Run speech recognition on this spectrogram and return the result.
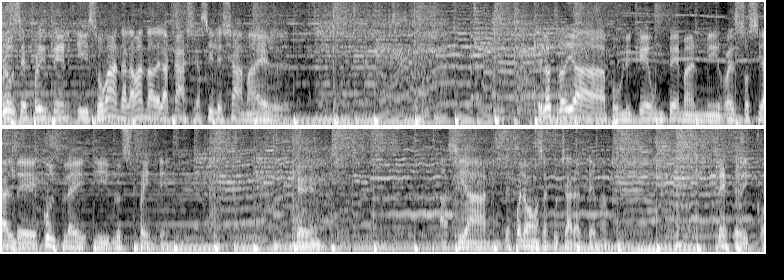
Bruce Springsteen y su banda, la banda de la calle, así le llama él. El otro día publiqué un tema en mi red social de Coldplay y Bruce Springsteen. Qué bien. Hacían. Después lo vamos a escuchar al tema de este disco.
